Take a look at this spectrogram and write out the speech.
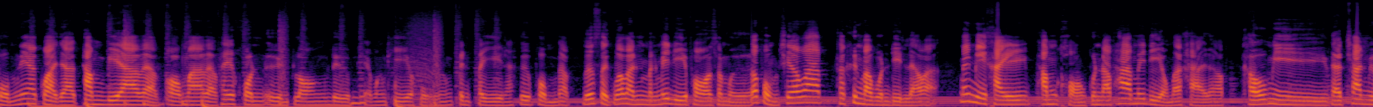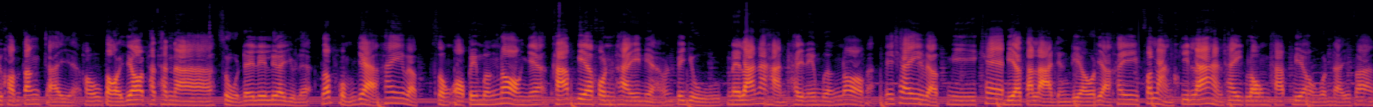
ผมเนี่ยกว่าจะทำเบียร์แบบออกมาแบบให้คนอื่นลองดื่มเนี่ยบางทีโอ้โหมันเป็นปีนะคือผมแบบรู้สึกว่ามันมันไม่ดีพอเสมอแล้วผมเชื่อว่าถ้าขึ้นมาบนดินแล้วอะ ไม่มีใครทำของคุณภาพไม่ดีออกมาขายแล้วครับเขามีแพชชั่นมีความตั้งใจอะเขาต่อยอดพัฒนาสูตรได้เรื่อยๆอยู่แล้ว แล้วผมอยากให้แบบส่งออกไปเมืองนอกเนี้ยคราฟเบียร์คนไทยเนี่ยมันไปอยู่ในร้านอาหารไทยในเมืองนอกอะไม่ใช่แบบมีแค่เบียร์ตลาดอย่างเดียว อยากให้ฝรั่งกินร้านอาหารไทยลองคราฟเบียร์ของคนไทยบ้าง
